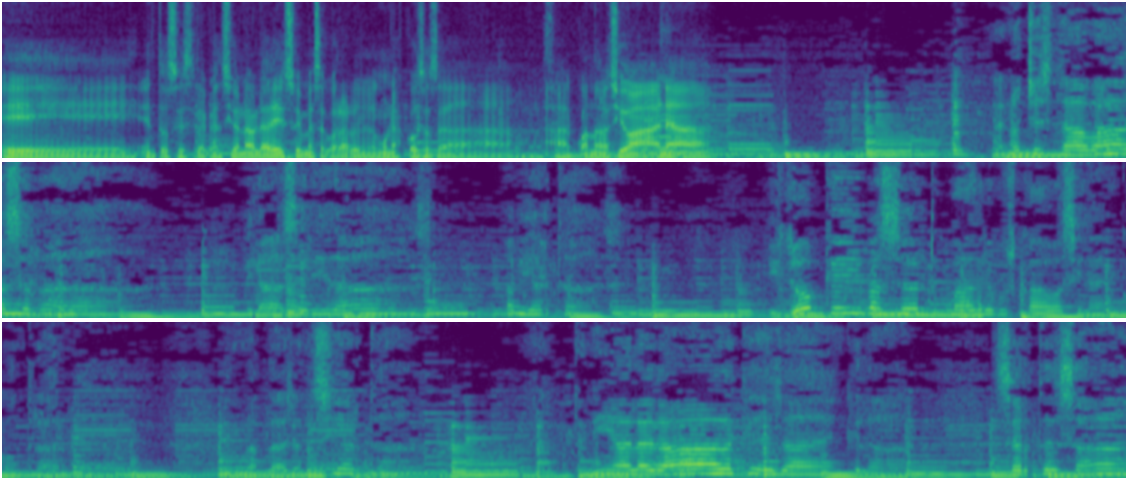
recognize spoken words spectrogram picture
eh, entonces la canción habla de eso y me hace acordar en algunas cosas a, cuando nació Ana. La noche estaba cerrada y las heridas abiertas. Y yo que iba a ser tu padre buscaba sin encontrarme en una playa desierta. Tenía la edad aquella en que la certeza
